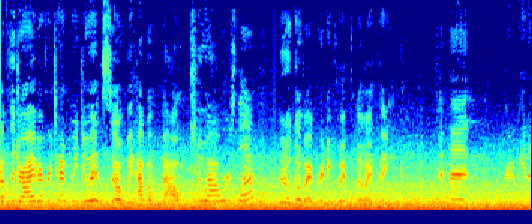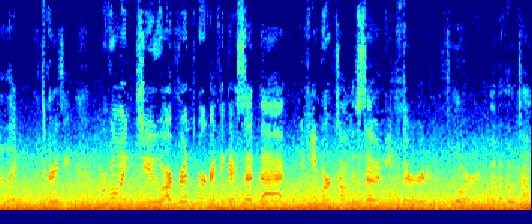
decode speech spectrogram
of the drive every time we do it. So we have about two hours left. It'll go by pretty quick though, I think. And then we're gonna be in LA. It's crazy. We're going to our friend's work. I think I said that. He works on the 73rd floor of a hotel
